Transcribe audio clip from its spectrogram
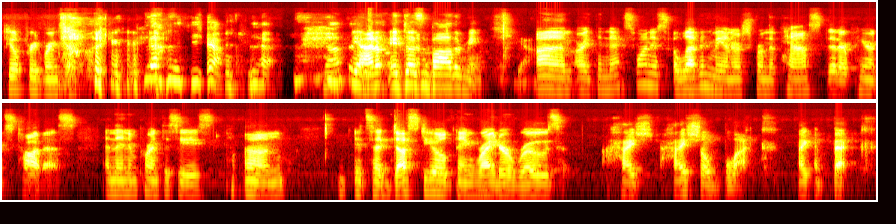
feel free to bring something. yeah. Yeah. Yeah. yeah. I don't, it doesn't bother me. Yeah. Um, all right. The next one is 11 manners from the past that our parents taught us. And then in parentheses, um, it's a dusty old thing. Writer Rose Heichelblack. I Beck.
